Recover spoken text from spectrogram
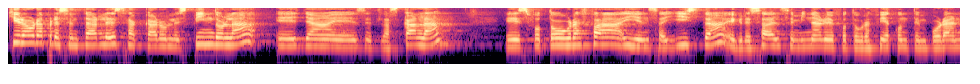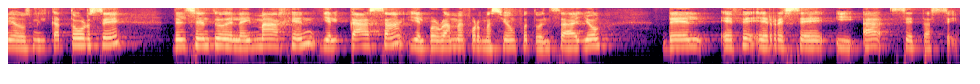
Quiero ahora presentarles a Carol Espíndola. Ella es de Tlaxcala, es fotógrafa y ensayista, egresada del Seminario de Fotografía Contemporánea 2014 del Centro de la Imagen y el CASA y el Programa de Formación Fotoensayo del FRC y AZC,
